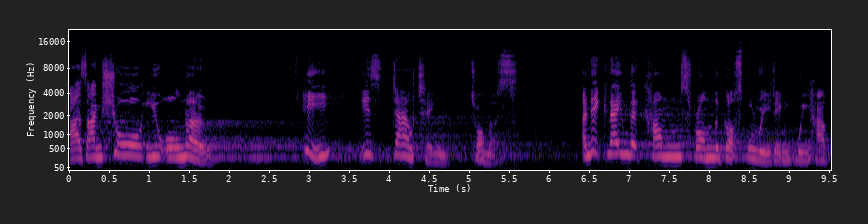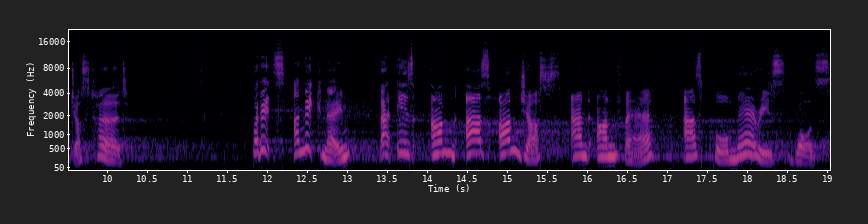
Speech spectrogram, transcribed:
As I'm sure you all know, he is Doubting Thomas, a nickname that comes from the Gospel reading we have just heard. But it's a nickname that is un- as unjust and unfair as poor Mary's was.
